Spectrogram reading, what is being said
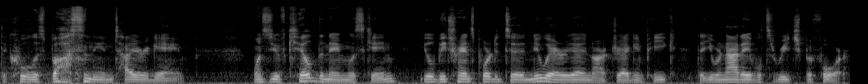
the coolest boss in the entire game. Once you have killed the Nameless King, you will be transported to a new area in Archdragon Peak that you were not able to reach before.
